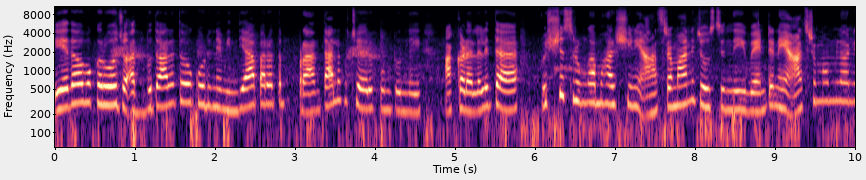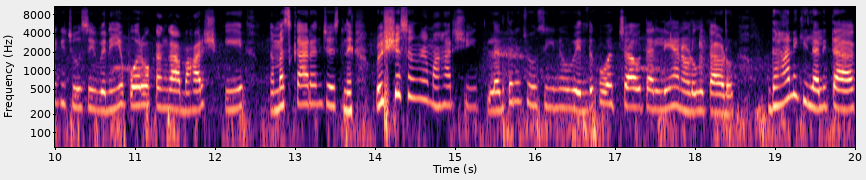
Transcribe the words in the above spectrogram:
ఏదో ఒక రోజు అద్భుతాలతో కూడిన వింధ్యాపర్వత ప్రాంతాలకు చేరుకుంటుంది. అక్కడ లలిత పుష్యశృంగ మహర్షిని ఆశ్రమాన్ని చూస్తుంది. వెంటనే ఆశ్రమంలోనికి చూసి వినయపూర్వకంగా మహర్షికి నమస్కారం చేస్తుంది. పుష్యశృంగ మహర్షి లలితను చూసి నువ్వు ఎందుకు వచ్చావు తల్లి? అని అడుగుతాడు. దానికి లలిత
